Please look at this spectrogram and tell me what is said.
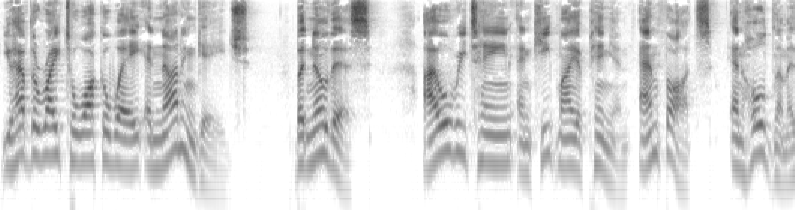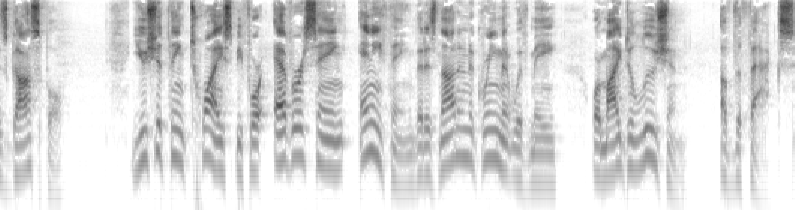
You have the right to walk away and not engage. But know this I will retain and keep my opinion and thoughts and hold them as gospel. You should think twice before ever saying anything that is not in agreement with me or my delusion of the facts.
